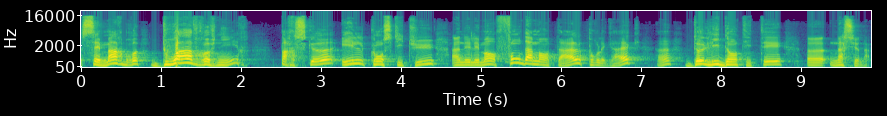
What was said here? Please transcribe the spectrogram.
ces marbres doivent revenir parce qu'ils constituent un élément fondamental pour les Grecs hein, de l'identité nationale.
